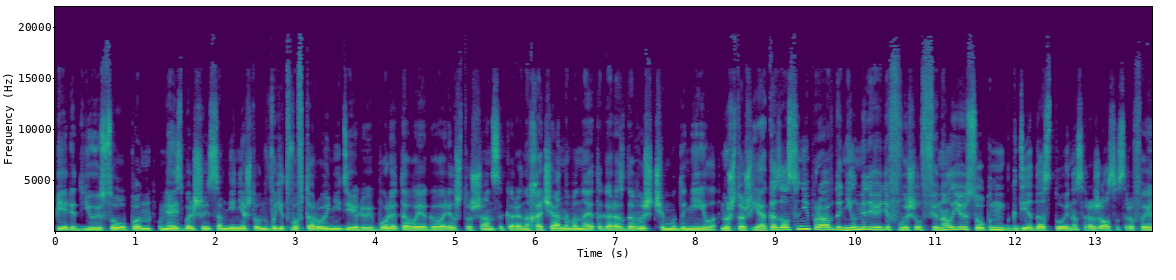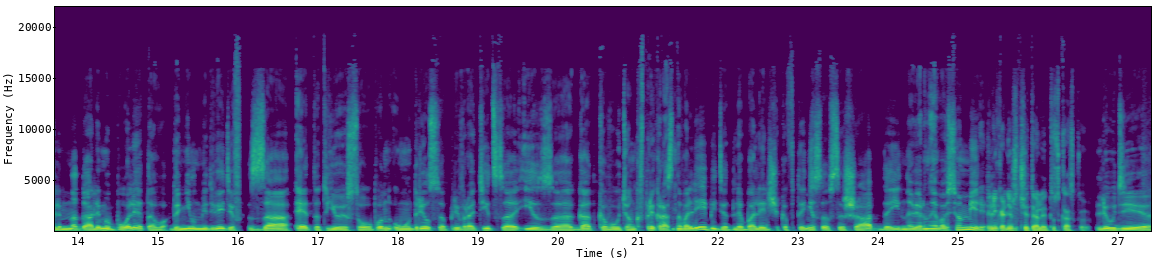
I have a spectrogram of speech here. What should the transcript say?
перед US Open, у меня есть большие сомнения, что он выйдет во вторую неделю. И более того, я говорил, что шансы Карена Хачанова на это гораздо выше, чем у Даниила. Ну что ж, я оказался неправ. Даниил Медведев вышел в финал US Open, где достойно сражался с Рафаэлем Надалем. И более того, Даниил Медведев за этот US Open умудрился превратиться из э, гадкого утенка в прекрасного лебедя для болельщиков тенниса в США, да и, наверное, во всем мире. Они, конечно, читали эту сказку. Люди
